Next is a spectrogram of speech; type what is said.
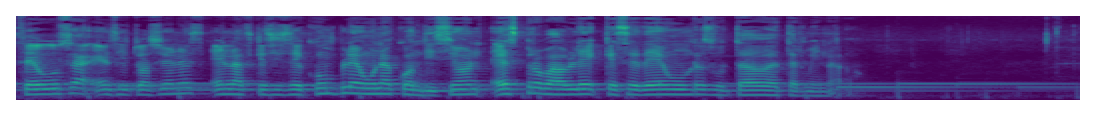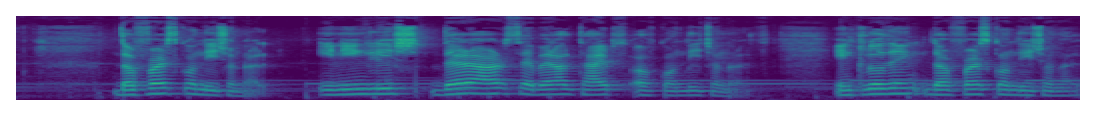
se usa en situaciones en las que si se cumple una condición es probable que se dé un resultado determinado. The first conditional. In English, there are several types of conditionals, including the first conditional.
